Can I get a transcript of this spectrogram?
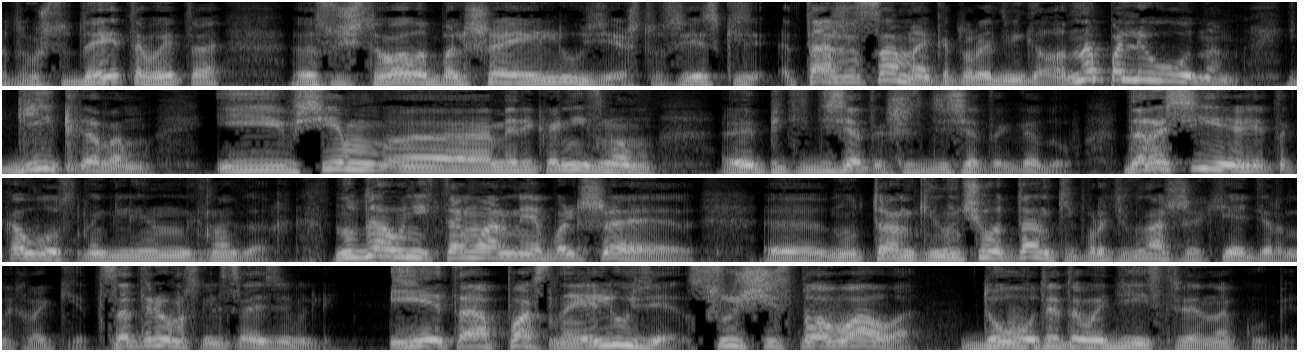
Потому что до этого это э, существовала большая иллюзия, что советский... Та же самая, которая двигала Наполеоном, Гитлером и всем э, американизмом 50-х, 60-х годов. Да Россия это колосс на глиняных ногах. Ну да, у них там армия большая, э, ну танки. Ну чего танки против наших ядерных ракет? Сотрем с лица земли. И эта опасная иллюзия существовала до вот этого действия на Кубе.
